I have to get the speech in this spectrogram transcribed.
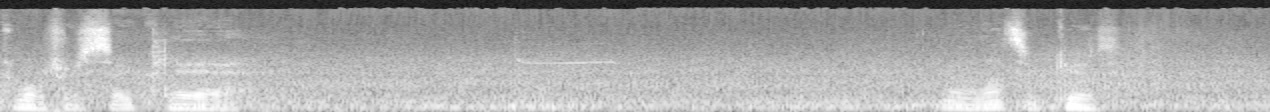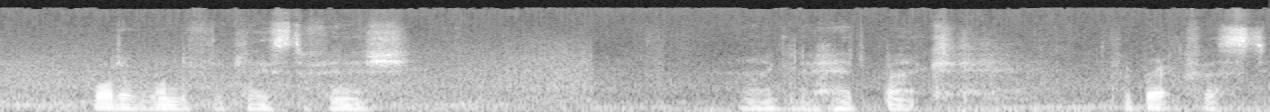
The water is so clear. Oh, that's a good, what a wonderful place to finish. I'm going to head back for breakfast.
